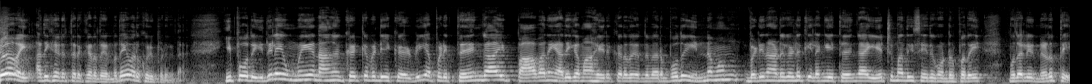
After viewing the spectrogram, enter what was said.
தேவை அதிகரித்திருக்கிறது என்பதை அவர் குறிப்பிடுகிறார். இப்போது இதிலே உண்மையை நாங்கள் கேட்க வேண்டிய கேள்வி அப்படி தேங்காய் பாவனை அதிகமாக இருக்கிறது என்று வரும்போது இன்னமும் வெளிநாடுகளுக்கு இலங்கை தேங்காய் ஏற்றுமதி செய்து கொண்டிருப்பதை முதலில் நிறுத்தி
